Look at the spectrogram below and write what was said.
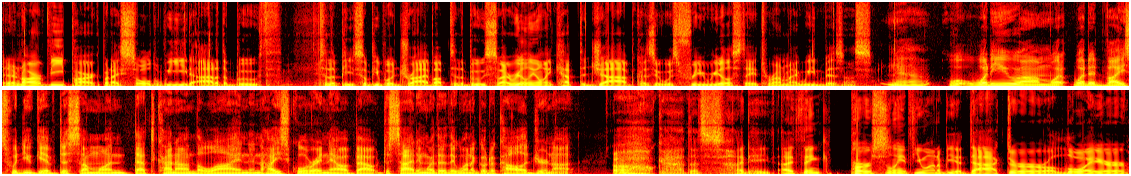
at an RV park, but I sold weed out of the booth to the so people would drive up to the booth. So I really only kept the job because it was free real estate to run my weed business. Yeah. What, what do you um what what advice would you give to someone that's kind of on the line in high school right now about deciding whether they want to go to college or not? Oh God, that's I'd hate. I think personally, if you want to be a doctor or a lawyer,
